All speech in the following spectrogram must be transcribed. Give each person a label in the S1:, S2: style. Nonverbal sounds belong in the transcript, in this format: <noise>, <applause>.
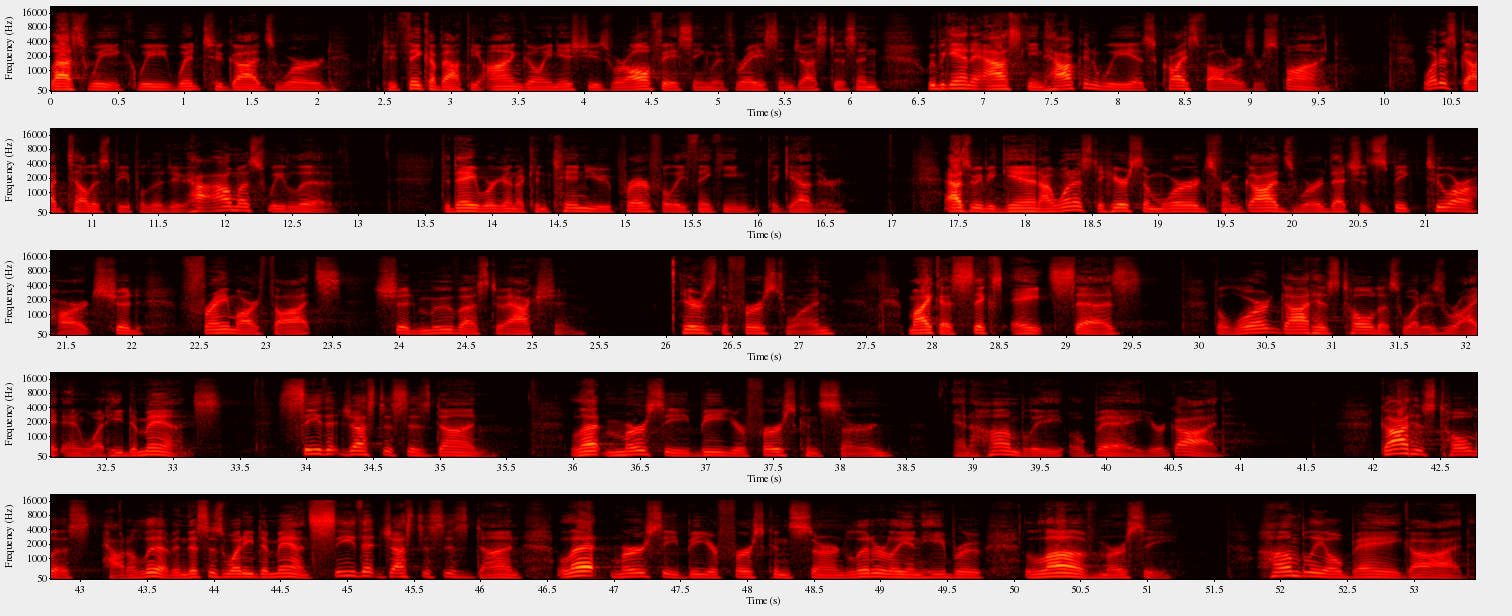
S1: Last week, we went to God's Word to think about the ongoing issues we're all facing with race and justice, and we began asking, how can we as Christ followers respond? What does God tell his people to do? How, how must we live? Today, we're going to continue prayerfully thinking together. As we begin, I want us to hear some words from God's Word that should speak to our hearts, should frame our thoughts, should move us to action. Here's the first one Micah 6 8 says, the Lord God has told us what is right and what he demands. See that justice is done. Let mercy be your first concern, and humbly obey your God. God has told us how to live, and this is what he demands. See that justice is done. Let mercy be your first concern. Literally in Hebrew, love mercy. Humbly obey God.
